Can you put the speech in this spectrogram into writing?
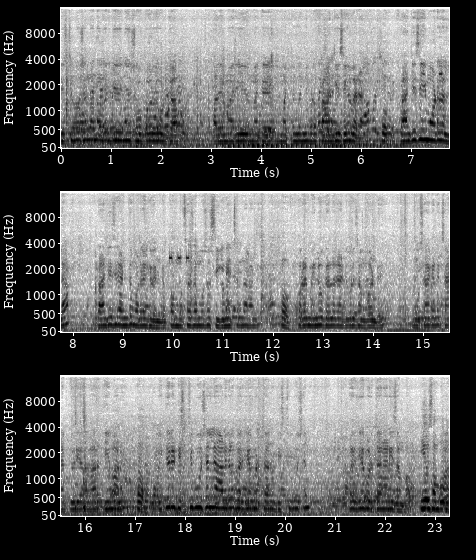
ഡിസ്ട്രിബ്യൂഷൻ എന്ന് പറഞ്ഞാൽ അവർക്ക് ഷോപ്പുകളിൽ കൊടുക്കാം. അതേമാതിരി മറ്റേ മറ്റുള്ള ഇവിടെ ഫ്രാഞ്ചൈസികൾ വരാം ഫ്രാഞ്ചൈസി ഈ മോഡലല്ല. ഫ്രാഞ്ചൈസി രണ്ട് മോഡലൊക്കെ വരുന്നുണ്ട്. ഇപ്പം മൂസ സമൂസ സിഗ്നേച്ചർ എന്ന് പറഞ്ഞാൽ ഓ. കുറേ മെനു ഒക്കെ ഉള്ള ഒരു അടിപൊളി സംഭവമുണ്ട്. മൂസാക്കന്റെ ചാപ്പൂരി എന്ന വേറെ തീമാണ് ഇതൊരു ഡിസ്ട്രിബ്യൂഷനിലെ ആളുകളെ പരിചയപ്പെടുത്താനും ഡിസ്ട്രിബ്യൂഷൻ പരിചയപ്പെടുത്താനാണ് ഈ സംഭവം. ഈ ഒരു സംഭവം.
